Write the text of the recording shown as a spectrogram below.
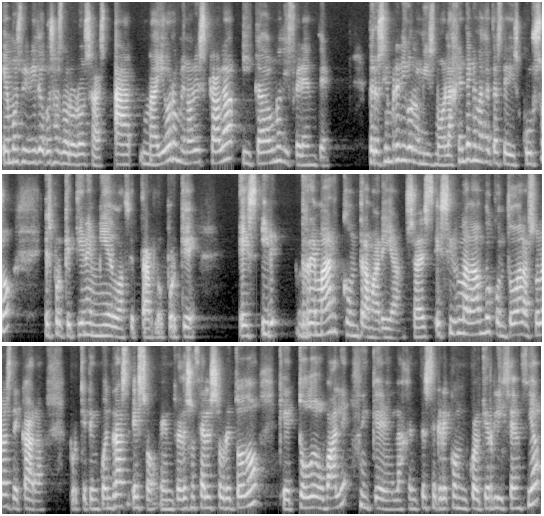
hemos vivido cosas dolorosas a mayor o menor escala y cada uno diferente. Pero siempre digo lo mismo, la gente que no acepta este discurso es porque tiene miedo a aceptarlo, porque es ir remar contra marea, o sea, es, ir nadando con todas las olas de cara, porque te encuentras eso, en redes sociales sobre todo, que todo vale y que la gente se cree con cualquier licencia,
